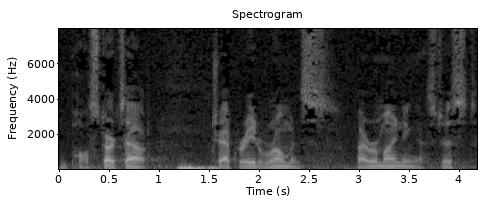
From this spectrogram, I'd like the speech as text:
And Paul starts out chapter 8 of Romans by reminding us, just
